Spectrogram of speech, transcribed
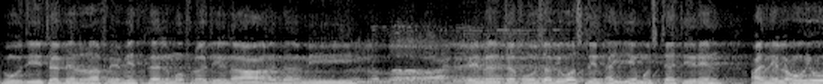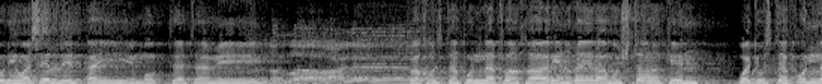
نوديت بالرفع مثل المفرد العالمي صلى الله عليه. كيما تفوز بوصل أي مستتر عن العيون وسر أي مكتتم صلى الله عليه فخزت كل فخار غير مشتاك وجزت كل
